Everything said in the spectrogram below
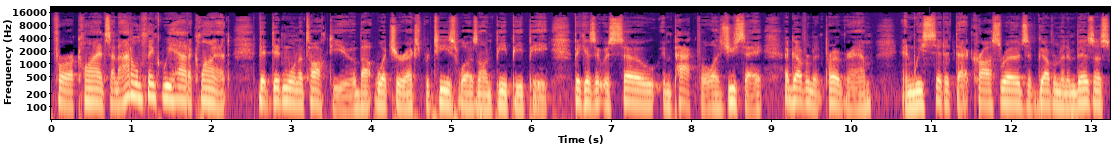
for our clients. And I don't think we had a client that didn't want to talk to you about what your expertise was on PPP because it was so impactful, as you say, a government program. And we sit at that crossroads of government and business.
